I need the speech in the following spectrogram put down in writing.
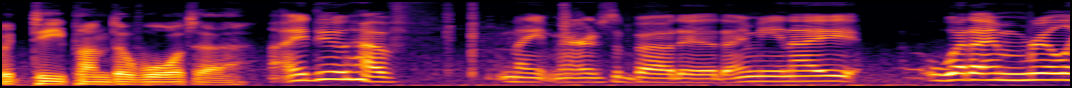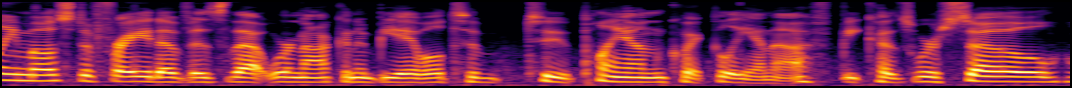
we're deep underwater? I do have nightmares about it. I mean, I what I'm really most afraid of is that we're not going to be able to to plan quickly enough because we're so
